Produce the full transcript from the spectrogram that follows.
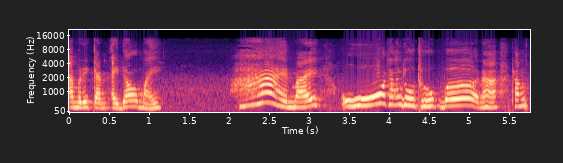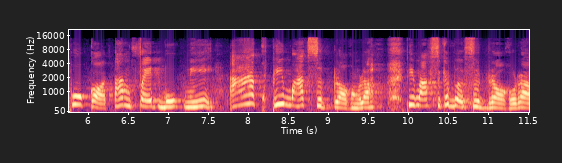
อเมริกันไอดอลไหมฮ่าเห็นไหมโอ้โหทั้งยูทูบเบอร์นะคะทั้งผู้ก่อตั้ง Facebook นี้อ่าพี่มาร์คสุดหล่อของเรา พี่มาร์คซักเกอร์เบิร์กสุดหล่อของเรา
